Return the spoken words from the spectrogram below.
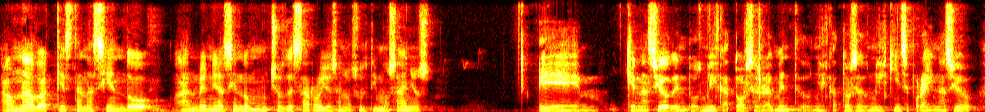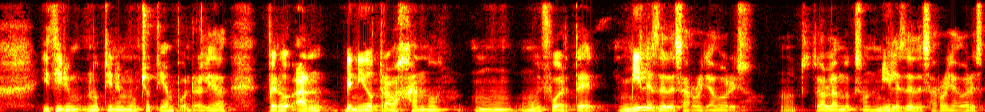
aunado a que están haciendo, han venido haciendo muchos desarrollos en los últimos años, em, que nació en 2014 realmente, 2014, 2015, por ahí nació Ethereum, no tiene mucho tiempo en realidad, pero han venido trabajando muy fuerte miles de desarrolladores. Estoy hablando que son miles de desarrolladores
